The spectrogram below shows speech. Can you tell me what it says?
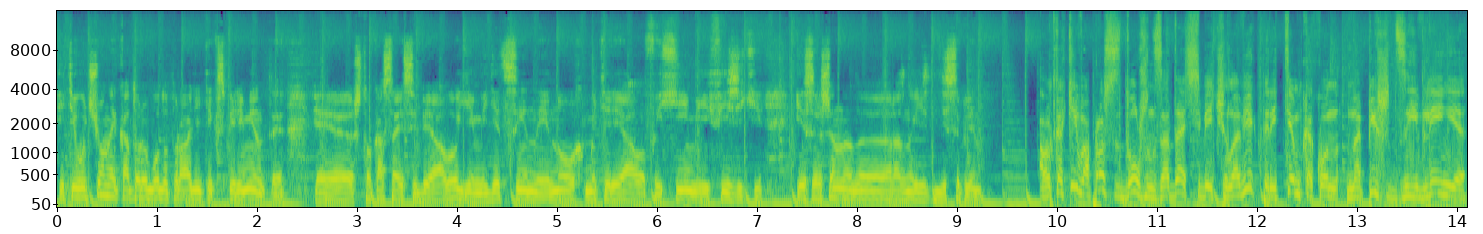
И те ученые, которые будут проводить эксперименты, э, что касается биологии, медицины, и новых материалов, и химии, и физики, и совершенно э, разных дисциплин. А вот какие вопросы должен задать себе человек перед тем, как он напишет заявление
